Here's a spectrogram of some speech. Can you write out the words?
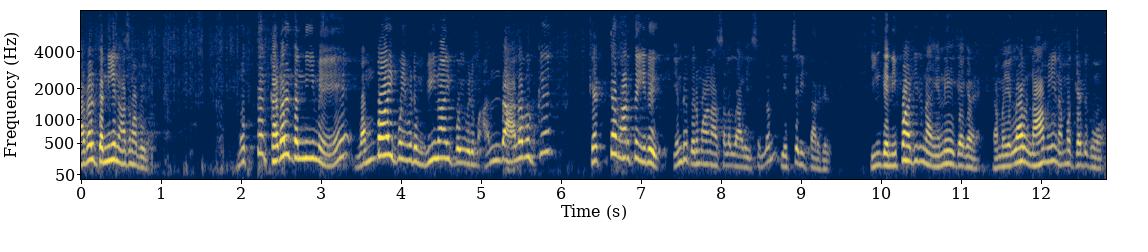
கடல் தண்ணியே நாசமா போயிடும். மொத்த கடல் தண்ணியுமே வம்பாய் போய்விடும் வீணாய் போய்விடும். அந்த அளவுக்கு கெட்ட வார்த்தை இது என்று பெருமானா சல்லா அலி செல்லம் எச்சரித்தார்கள். இங்க நிப்பாட்டிட்டு நான் என்னைய கேட்கிறேன். நம்ம எல்லாரும் நாமே நம்ம கேட்டுக்குவோம்.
